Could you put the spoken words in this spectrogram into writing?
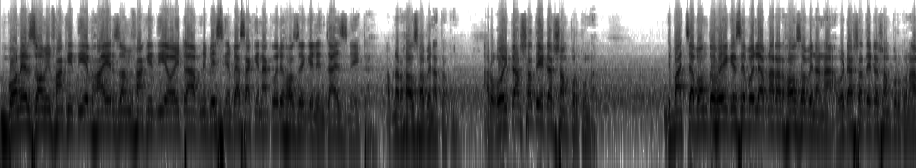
বনের জমি ফাঁকি দিয়ে, ভাইয়ের জমি ফাঁকি দিয়ে ওইটা আপনি বেশি বেচা কিনা করে হজে গেলেন, জায়েজ নেই এটা। আপনার হজ হবে না তখন। আর ওইটার সাথে এটার সম্পর্ক না। যে বাচ্চা বন্ধ হয়ে গেছে বলে আপনার আর হজ হবে না না, ওইটার সাথে এটা সম্পর্ক না। আমি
